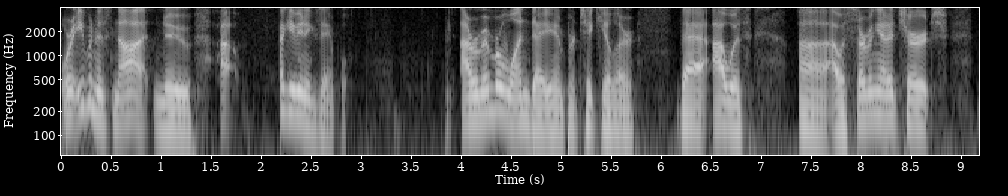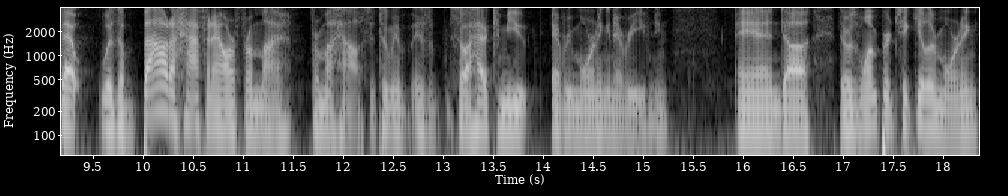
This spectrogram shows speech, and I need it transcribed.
or even it's not new. I, I'll give you an example. I remember one day in particular that I was uh, I was serving at a church that was about a half an hour from my from my house. It took me it was, so I had to commute every morning and every evening. And uh, there was one particular morning,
